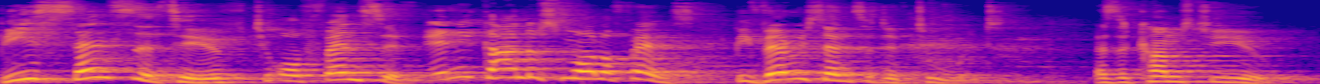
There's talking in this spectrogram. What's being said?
Be sensitive to offensive. Any kind of small offense, be very sensitive to it as it comes to you.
